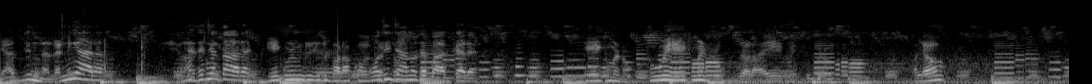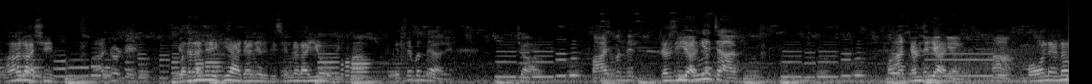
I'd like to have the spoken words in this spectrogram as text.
यार तुझे नज़र नहीं आ रहा? कैसे चलता आ रहा है? एक मिनट तुझे दोबारा कॉल कौन सी जानों से बात कर रहा है? एक मिनट रुक तू एक मिनट रुक जरा एक मिनट तू रुक। हेलो हाँ राशिद। हाँ छोटे। बदला लेके आ जा जल्दी से लड़ाई होगी हाँ कितने बंदे आ रहे? चार। पाँच बंदे जल्दी आ नहीं चार? पाँच जल्दी आ। आए। हाँ। मॉल है ना?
